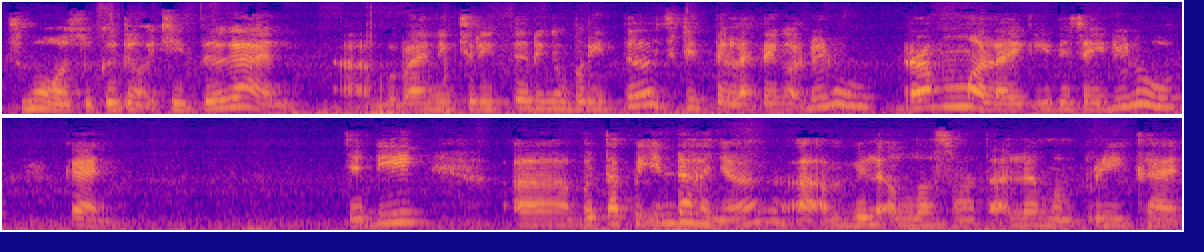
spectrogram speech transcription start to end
Semua orang suka tengok cerita kan? Uh, berbanding cerita dengan berita ceritalah tengok dulu. Drama lah kita cari dulu. Kan? Jadi uh, betapa indahnya uh, apabila Allah SWT memberikan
